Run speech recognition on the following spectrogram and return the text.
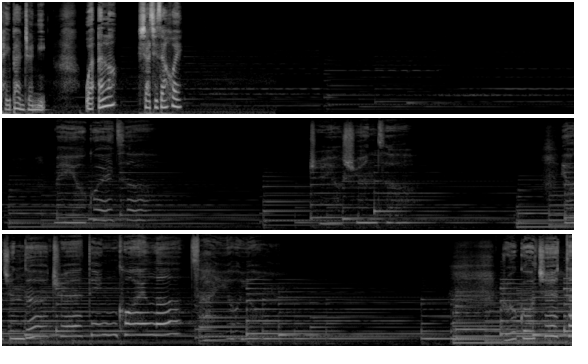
陪伴着你。晚安了，下期再会。真的决定快乐才有用。如果知道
